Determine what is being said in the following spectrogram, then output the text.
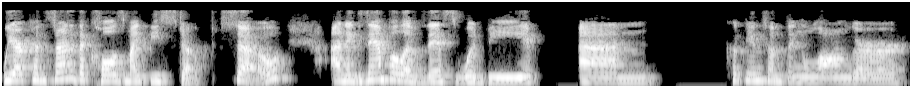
we are concerned that the coals might be stoked. So an example of this would be, um, cooking something longer.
